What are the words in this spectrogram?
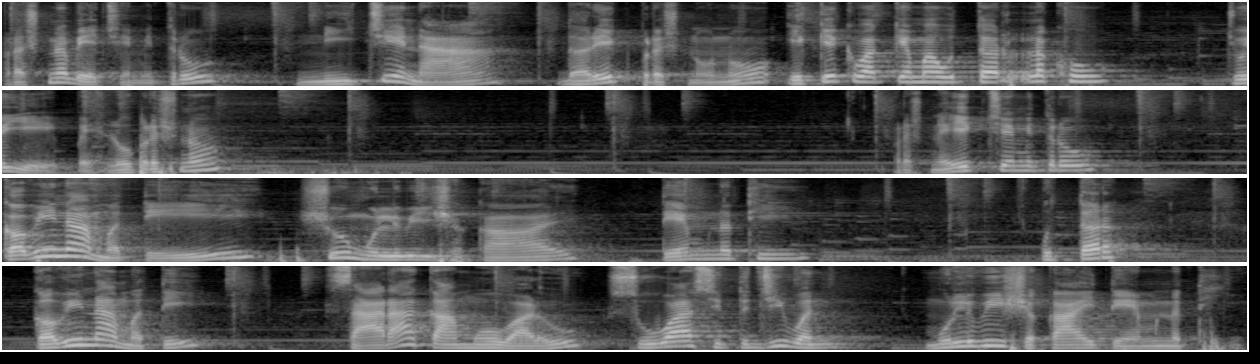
પ્રશ્ન બે છે મિત્રો, નીચેના દરેક પ્રશ્નોનો એક એક વાક્યમાં ઉત્તર લખો. જોઈએ, પહેલો પ્રશ્ન. પ્રશ્ન એક છે, મિત્રો. કવિના મતે શું મૂલવી શકાય તેમ નથી? ઉત્તર, કવિના મતે સારા કામોવાળું સુવાસિત જીવન મૂલવી શકાય તેમ નથી.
